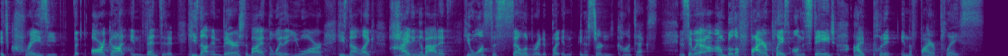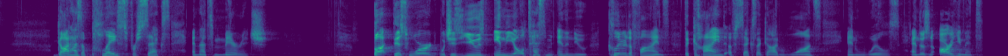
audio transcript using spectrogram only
It's crazy that our God invented it. He's not embarrassed by it the way that you are. He's not like hiding about it. He wants to celebrate it, but in, in a certain context. And say, wait, I don't build a fireplace on the stage, I put it in the fireplace. God has a place for sex, and that's marriage. But this word, which is used in the Old Testament and the New, clearly defines the kind of sex that God wants and wills. And there's an argument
